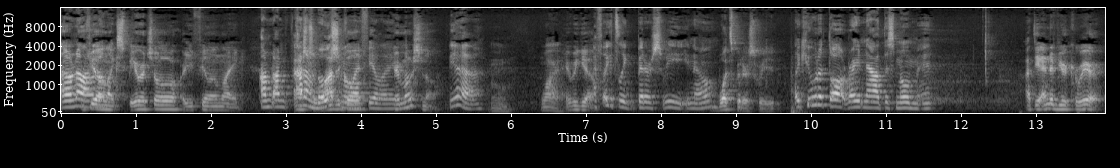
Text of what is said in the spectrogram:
I don't know. I You don't feeling like spiritual? Are you feeling like I'm I'm kind of emotional. I feel like you're emotional. yeah. Mm. Why? Here we go. I feel like it's like bittersweet. You know, What's bittersweet? like who would have thought right now at this moment? At the end of your career.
